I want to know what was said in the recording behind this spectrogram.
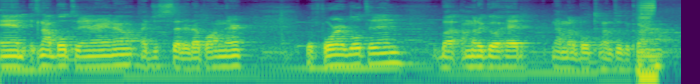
And it's not bolted in right now. I just set it up on there before I bolted in, but I'm gonna go ahead and I'm gonna bolt it onto the car. Oh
